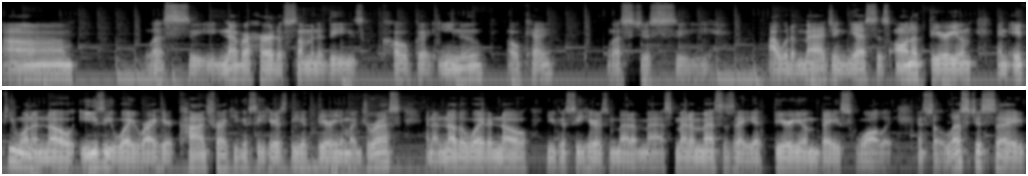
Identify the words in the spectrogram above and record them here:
Um, let's see. Never heard of some of these. Koka Inu. Okay. Let's just see. I would imagine, yes, it's on Ethereum. And if you want to know, easy way right here, contract, you can see here's the Ethereum address. And another way to know, you can see here's MetaMask. MetaMask is a Ethereum based wallet. And so let's just say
